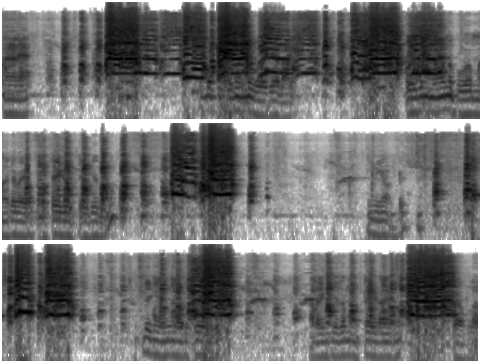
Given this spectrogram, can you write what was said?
അങ്ങനെ ഇപ്പൊ പതിനൊന്ന് കോഴികളായി ഇതിൽ മൂന്ന് പൂവന്മാരെ വേറെ പുറത്തേക്ക് ഇട്ടേക്കുന്നു ഇനിയുണ്ട് ഇത് ഞാൻ അവർക്ക് അറേഞ്ച് ചെയ്ത മുട്ടയിടാനും ഉള്ള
